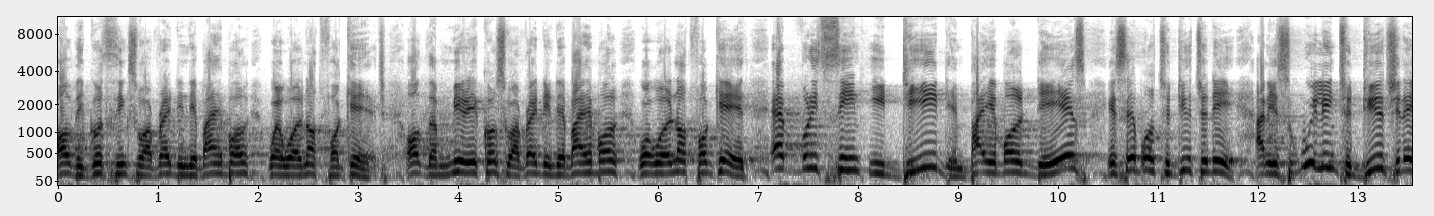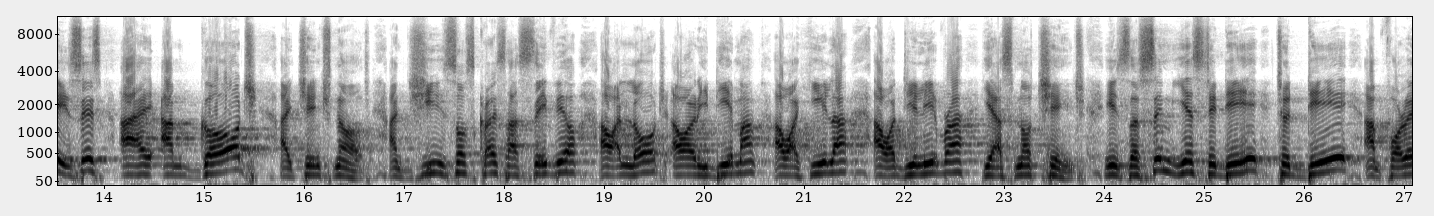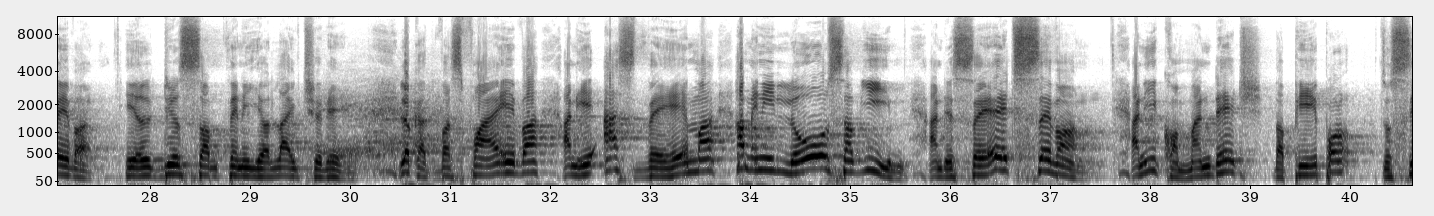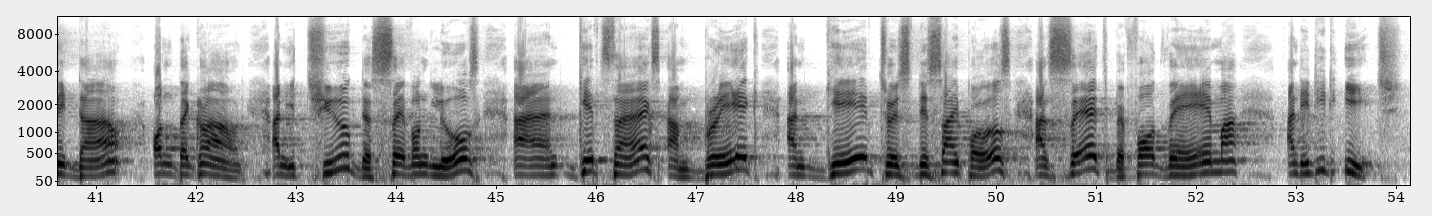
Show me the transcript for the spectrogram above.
all the good things we have read in the Bible, we will not forget. All the miracles we have read in the Bible, we will not forget. Everything he did in Bible days is able to do today. And is willing to do today. He says, I am God, I change not. And Jesus Christ, our Savior, our Lord, our Redeemer, our Healer, our Deliverer, he has not changed. He's the same yesterday, today, and forever. He'll do something in your life today. Look at verse 5. And he asked them, How many loaves have ye? And they said, Seven. And he commanded the people to sit down on the ground. And he took the seven loaves and gave thanks and break and gave to his disciples and set before them. And they did eat.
